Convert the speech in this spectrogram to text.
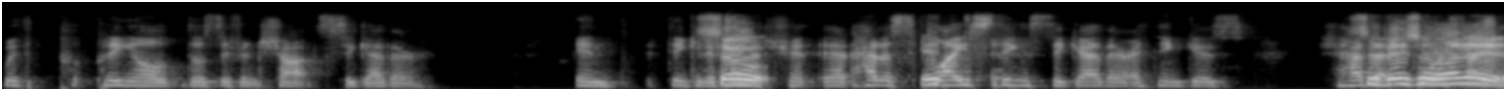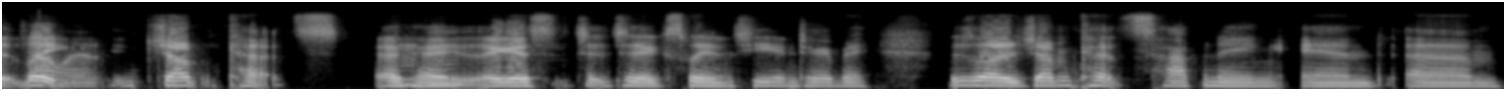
with p- putting all those different shots together and thinking So, of how to, tra- how to splice things together. I think is so there's a lot of and like talent. jump cuts. Okay, Mm-hmm. I guess to, to explain it to you and Terry, there's a lot of jump cuts happening, and um,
